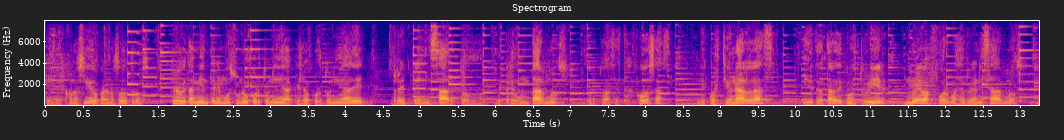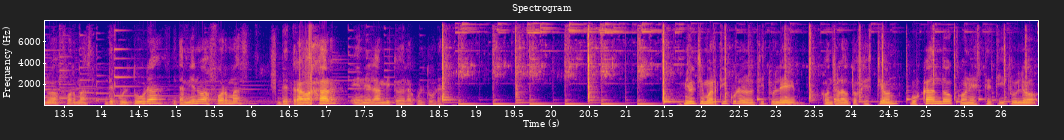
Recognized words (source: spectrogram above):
que es desconocido para nosotros, creo que también tenemos una oportunidad, que es la oportunidad de repensar todo, de preguntarnos por todas estas cosas, de cuestionarlas y de tratar de construir nuevas formas de organizarnos, nuevas formas de cultura y también nuevas formas de trabajar en el ámbito de la cultura. Mi último artículo lo titulé contra la autogestión, buscando con este título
